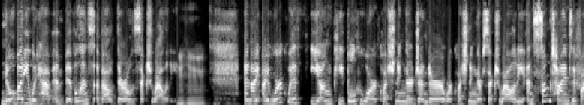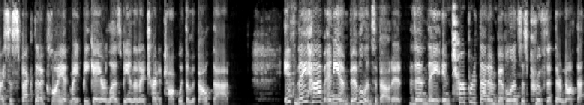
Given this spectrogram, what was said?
nobody would have ambivalence about their own sexuality. hmm And I, I work with young people who are questioning their gender or questioning their sexuality. And sometimes, if I suspect that a client might be gay or lesbian, and I try to talk with them about that, if they have any ambivalence about it, then they interpret that ambivalence as proof that they're not that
